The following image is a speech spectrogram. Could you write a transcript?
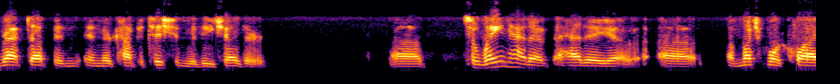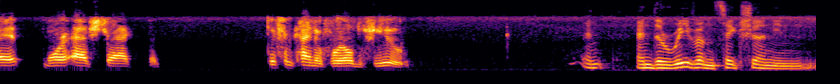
wrapped up in, in their competition with each other. Uh, so Wayne had a had a, uh, a much more quiet, more abstract, but different kind of world view. And and the rhythm section in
